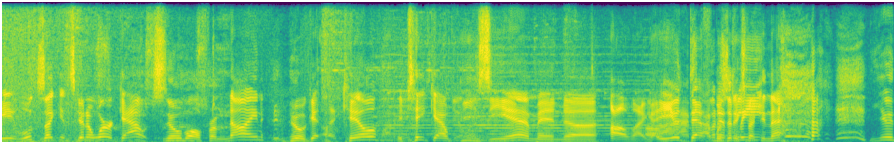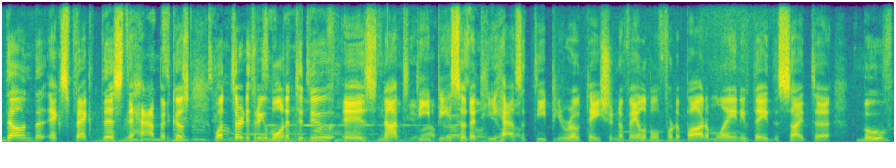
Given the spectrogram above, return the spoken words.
it looks like it's going to work out. Snowball from 9. He'll get the kill. They take out BZM, and uh, Oh my god, you I- I definitely... wasn't expecting that. you don't expect this to happen, because what 33 wanted to do is not TP, so that he has a TP rotation available for the bottom lane if they decide to move.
